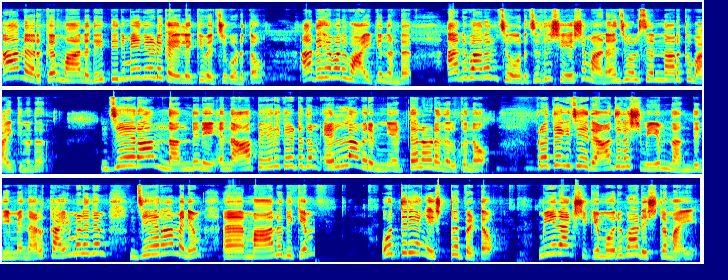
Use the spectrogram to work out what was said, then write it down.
ആ നറുക്ക് മാലതി തിരുമേനിയുടെ കയ്യിലേക്ക് വെച്ചു കൊടുത്തു. അദ്ദേഹം അത് വായിക്കുന്നുണ്ട്. അനുവാദം ചോദിച്ചതിന് ശേഷമാണ് ജോത്സ്യൻ നറുക്ക് വായിക്കുന്നത്. ജയറാം നന്ദിനി എന്ന ആ പേര് കേട്ടതും എല്ലാവരും ഞെട്ടലോടെ നിൽക്കുന്നു. പ്രത്യേകിച്ച് രാജലക്ഷ്മിയും നന്ദിനിയും എന്നാൽ കൈമളിനും ജയറാമനും മാലതിക്കും ഒത്തിരി അങ്ങ് ഇഷ്ടപ്പെട്ടു. മീനാക്ഷിക്കും ഒരുപാട് ഇഷ്ടമായി.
